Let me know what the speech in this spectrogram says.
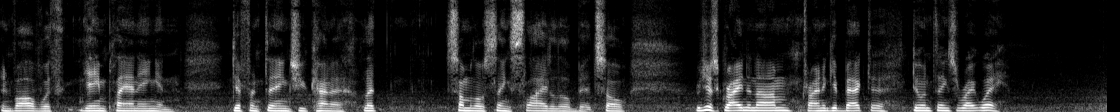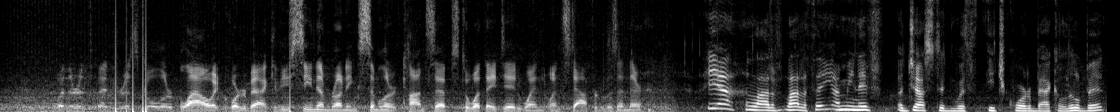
involved with game planning and different things. You kind of let some of those things slide a little bit. So we're just grinding on them, trying to get back to doing things the right way. Whether it's been Driskel or Blough at quarterback, have you seen them running similar concepts to what they did when, when Stafford was in there? Yeah, a lot of a lot of things. I mean, they've adjusted with each quarterback a little bit,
